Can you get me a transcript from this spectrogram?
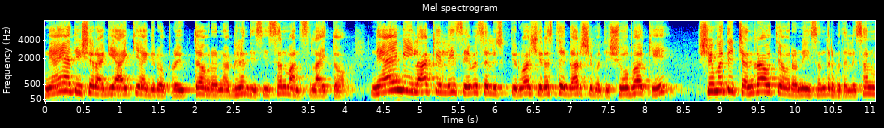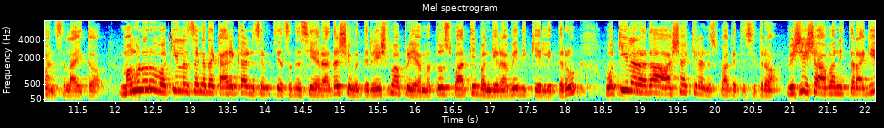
ನ್ಯಾಯಾಧೀಶರಾಗಿ ಆಯ್ಕೆಯಾಗಿರುವ ಪ್ರಯುಕ್ತ ಅವರನ್ನು ಅಭಿನಂದಿಸಿ ಸನ್ಮಾನಿಸಲಾಯಿತು. ನ್ಯಾಯಾಂಗ ಇಲಾಖೆಯಲ್ಲಿ ಸೇವೆ ಸಲ್ಲಿಸುತ್ತಿರುವ ಶಿರಸ್ತೆದಾರ್ ಶ್ರೀಮತಿ ಶೋಭಾ ಕೆ. ಶ್ರೀಮತಿ ಚಂದ್ರಾವತಿ ಅವರನ್ನು ಈ ಸಂದರ್ಭದಲ್ಲಿ ಸನ್ಮಾನಿಸಲಾಯಿತು. ಮಂಗಳೂರು ವಕೀಲರ ಸಂಘದ ಕಾರ್ಯಕಾರಿಣಿ ಸಮಿತಿಯ ಸದಸ್ಯರಾದ ಶ್ರೀಮತಿ ರೇಷ್ಮಾ ಪ್ರಿಯಾ ಮತ್ತು ಸ್ವಾತಿ ಬಂಗೇರ ವೇದಿಕೆಯಲ್ಲಿದ್ದರು. ವಕೀಲರಾದ ಆಶಾ ಕಿರಣ್ ಸ್ವಾಗತಿಸಿದರು. ವಿಶೇಷ ಆಹ್ವಾನಿತರಾಗಿ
